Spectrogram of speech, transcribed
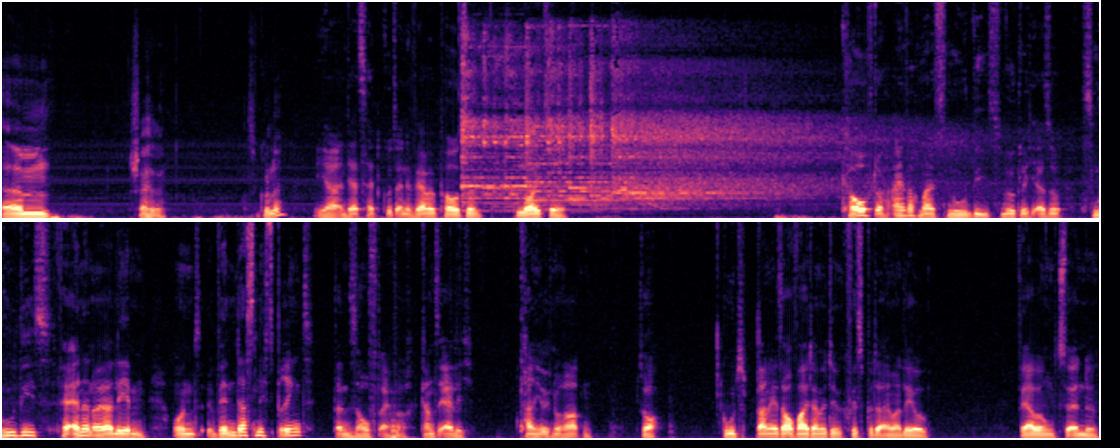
Ähm. Scheiße. Sekunde. Ja, in der Zeit kurz eine Werbepause. Leute, kauft doch einfach mal Smoothies, wirklich. Also Smoothies verändern euer Leben. Und wenn das nichts bringt, dann sauft einfach. Ganz ehrlich. Kann ich euch nur raten. So. Gut, dann jetzt auch weiter mit dem Quiz bitte einmal, Leo. Werbung zu Ende.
